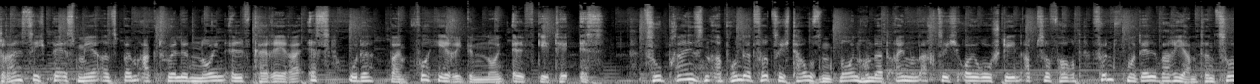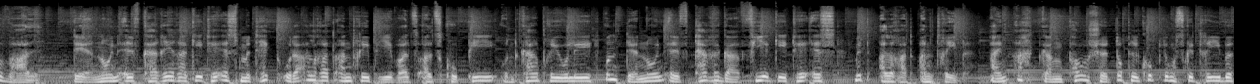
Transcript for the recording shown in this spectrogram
30 PS mehr als beim aktuellen 9 911 Carrera S oder beim vorherigen 911 GTS. Zu Preisen ab 140.981 Euro stehen ab sofort fünf Modellvarianten zur Wahl. Der 911 Carrera GTS mit Heck- oder Allradantrieb jeweils als Coupé und Cabriolet und der 911 Targa 4 GTS mit Allradantrieb ein 8-Gang Porsche Doppelkupplungsgetriebe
